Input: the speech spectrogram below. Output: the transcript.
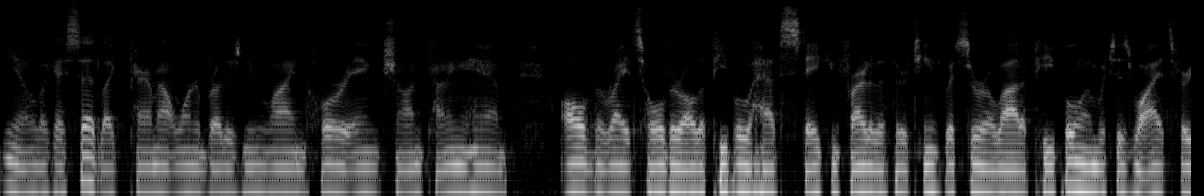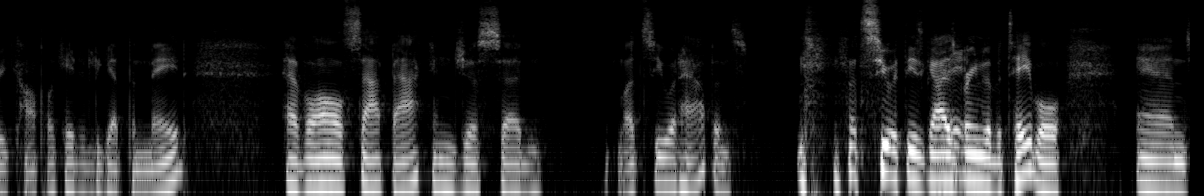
you know, like I said, like Paramount, Warner Brothers, New Line, Horror Inc., Sean Cunningham, all of the rights holder, all the people that have stake in Friday the Thirteenth, which there are a lot of people, and which is why it's very complicated to get them made, have all sat back and just said, "Let's see what happens." Let's see what these guys Great. bring to the table. And,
